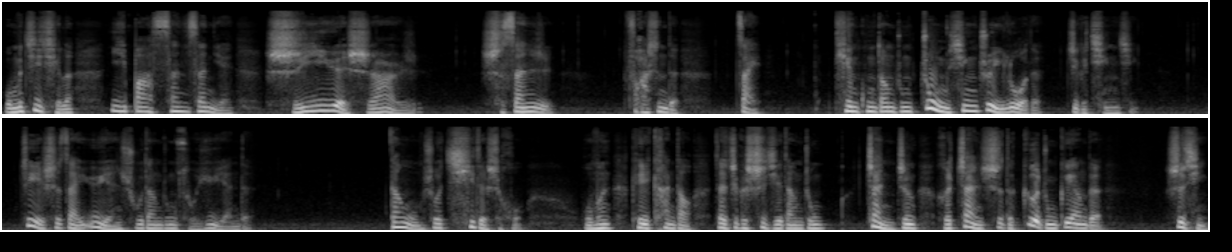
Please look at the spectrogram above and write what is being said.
我们记起了一八三三年十一月十二日、十三日发生的在天空当中众星坠落的这个情景，这也是在预言书当中所预言的。当我们说七的时候，我们可以看到，在这个世界当中，战争和战事的各种各样的事情，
